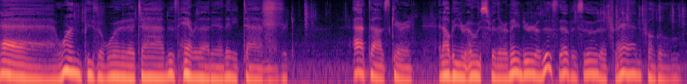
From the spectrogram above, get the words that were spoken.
Ah, one piece of wood at a time. Just hammer that in any time, Maverick. I'm Tom Skerritt, and I'll be your host for the remainder of this episode of Fran Funkels.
